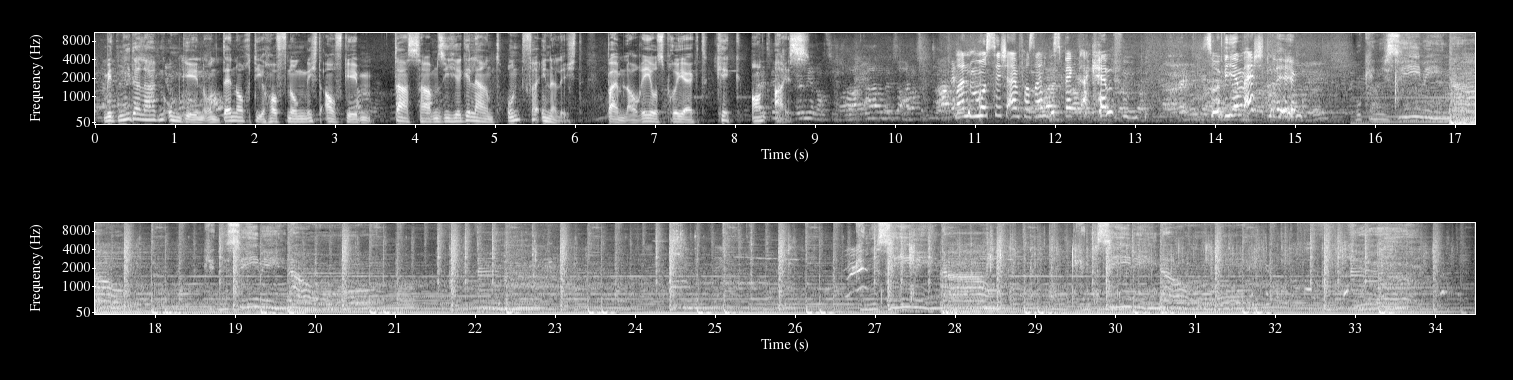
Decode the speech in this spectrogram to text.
Mit Niederlagen umgehen und dennoch die Hoffnung nicht aufgeben. Das haben sie hier gelernt und verinnerlicht beim Laureus-Projekt Kick on Ice. Man muss sich einfach seinen Respekt erkämpfen, so wie im echten Leben.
